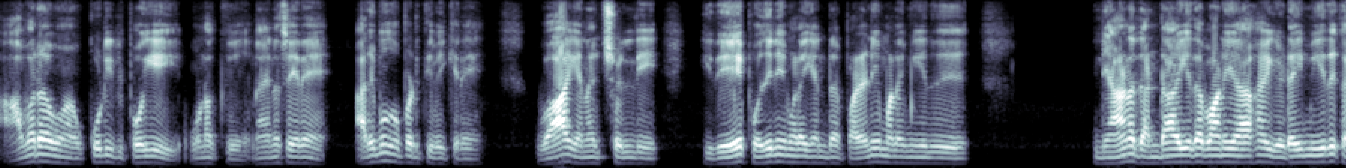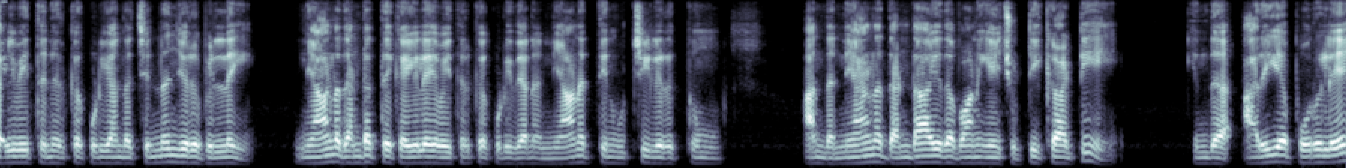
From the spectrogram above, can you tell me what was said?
அவரை கூட்டிகிட்டு கூட்டிட்டு போய் உனக்கு நான் என்ன செய்கிறேன் அறிமுகப்படுத்தி வைக்கிறேன். வா எனச் சொல்லி இதே பொதினிமலை என்ற பழனிமலை மீது ஞான தண்டாயுதபாணியாக இடை மீது கை வைத்து நிற்கக்கூடிய அந்த சின்னஞ்சிறு பிள்ளை ஞான தண்டத்தை கையிலே வைத்திருக்கக்கூடியதான ஞானத்தின் உச்சியில் இருக்கும் அந்த ஞான தண்டாயுதபாணியை சுட்டிக்காட்டி இந்த அரிய பொருளே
